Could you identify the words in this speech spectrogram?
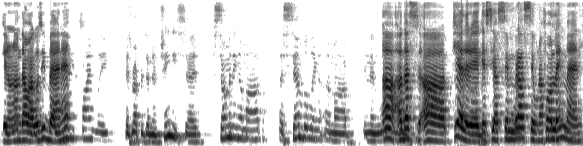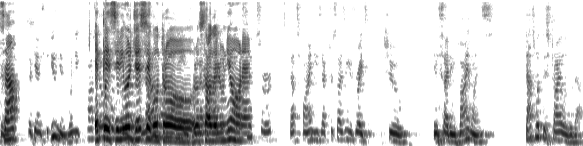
che non andava così bene, a ad ass- a chiedere che si assembrasse una folla immensa e che si rivolgesse contro lo Stato dell'Unione. That's fine. He's exercising his rights to inciting violence. That's what this trial is about.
